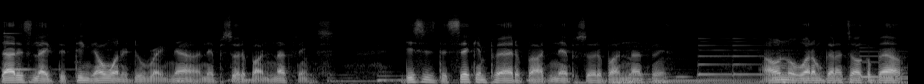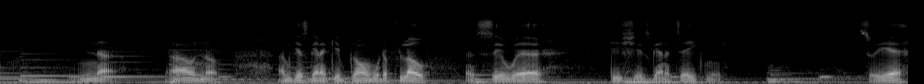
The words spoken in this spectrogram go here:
that is like the thing I want to do right now an episode about nothings. This is the second part about an episode about nothing. I don't know what I'm gonna talk about. Nah, I don't know. I'm just gonna keep going with the flow and see where this shit's gonna take me. So yeah.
